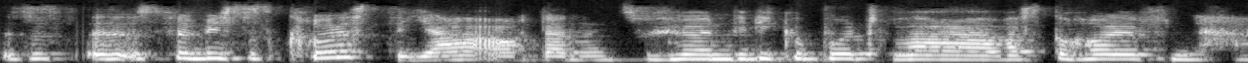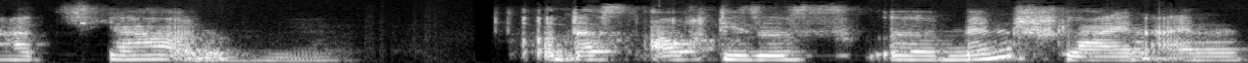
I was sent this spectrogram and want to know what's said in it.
es, ist, es ist für mich das Größte, ja, auch dann zu hören, wie die Geburt war, was geholfen hat. Ja, mhm und dass auch dieses äh, Menschlein einen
